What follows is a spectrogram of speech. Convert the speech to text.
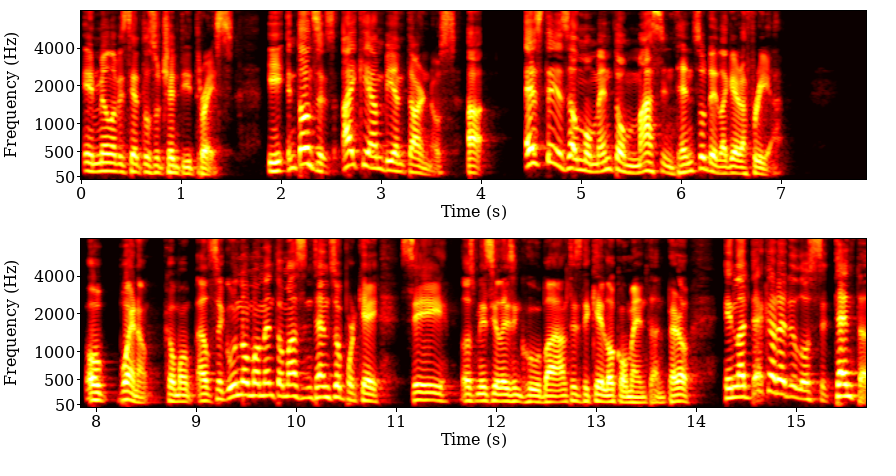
en 1983. Y entonces, hay que ambientarnos. Ah, este es el momento más intenso de la Guerra Fría. O bueno, como el segundo momento más intenso porque sí, los misiles en Cuba antes de que lo comentan, pero en la década de los 70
